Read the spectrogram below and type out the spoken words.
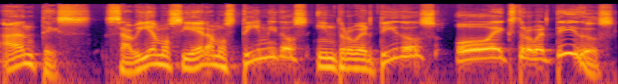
Antes, ¿sabíamos si éramos tímidos, introvertidos o extrovertidos?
